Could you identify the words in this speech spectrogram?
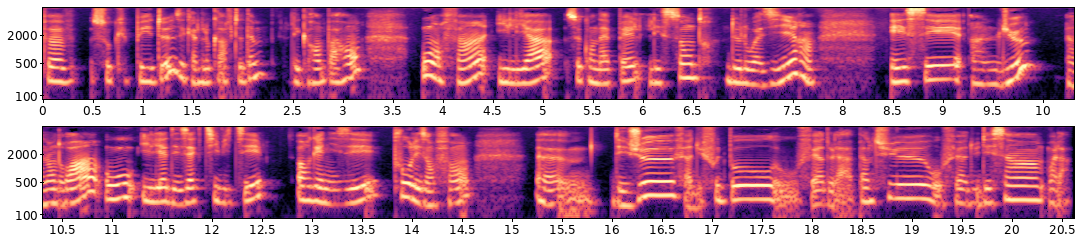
peuvent s'occuper d'eux, they can look after them, les grands-parents, ou enfin, il y a ce qu'on appelle les centres de loisirs, et c'est un lieu, un endroit où il y a des activités organisées pour les enfants, euh, des jeux, faire du football, ou faire de la peinture, ou faire du dessin, voilà.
